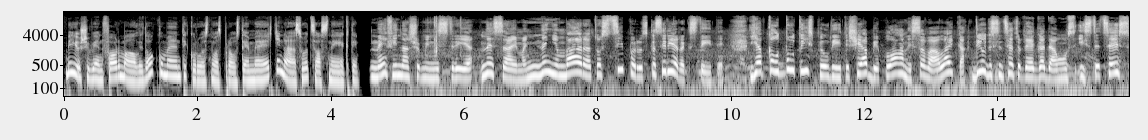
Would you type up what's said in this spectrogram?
bijuši vien formāli dokumenti, kuros nospraustie mērķi nesot sasniegti. Ne finanšu ministrija, ne saima neņem vērā tos ciparus, kas ir ierakstīti. Ja kaut būtu izpildīti šie abi plāni savā laikā, 24. gadā mums iztecēs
